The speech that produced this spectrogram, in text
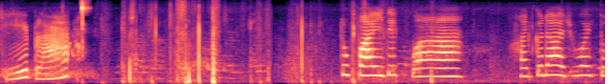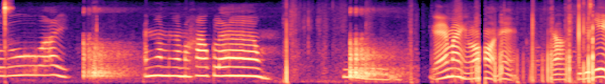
ชิปละจุไปดีกว่า ใครก็ได้ช่วยตัวด้วย อันนั้นมันจะมาข้าวแกล้งอืมแกไม่รอดแน่อยากกินไปดิ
